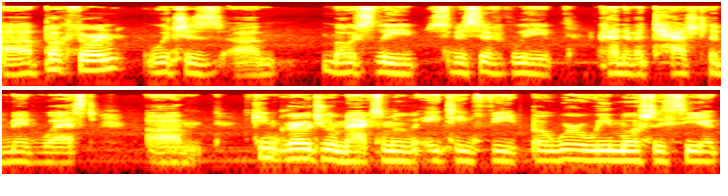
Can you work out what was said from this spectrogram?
Uh, buckthorn, which is um, mostly specifically kind of attached to the Midwest, um, can grow to a maximum of 18 feet, but where we mostly see it,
